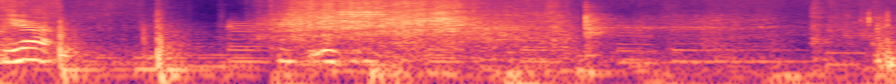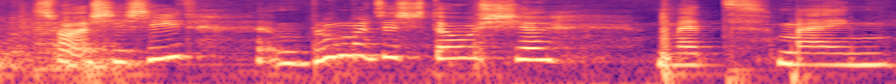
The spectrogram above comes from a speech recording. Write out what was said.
Ja, dit is... Zoals je ziet, een bloemendoosje met mijn...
